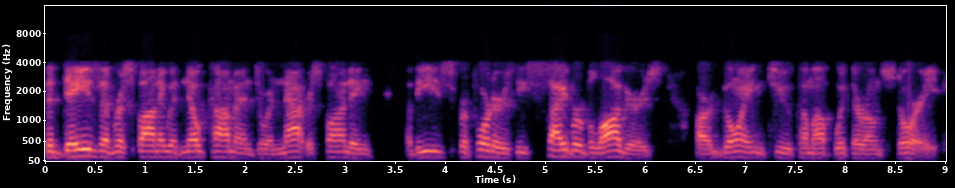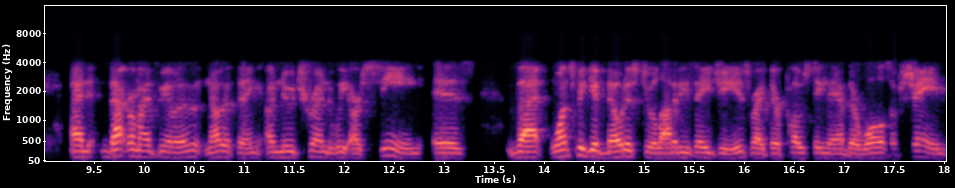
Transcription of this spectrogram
the days of responding with no comment or not responding, these reporters, these cyber bloggers are going to come up with their own story. And that reminds me of another thing. A new trend we are seeing is that once we give notice to a lot of these AGs, right, they're posting, they have their walls of shame.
